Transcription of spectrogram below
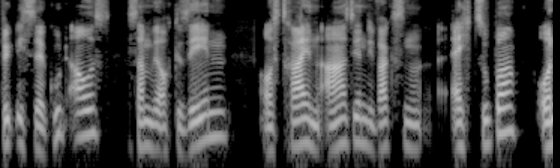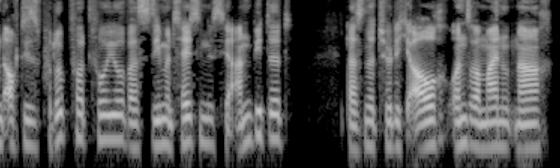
wirklich sehr gut aus. Das haben wir auch gesehen. Australien und Asien, die wachsen echt super. Und auch dieses Produktportfolio, was Siemens Healthineers hier anbietet, das ist natürlich auch unserer Meinung nach,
